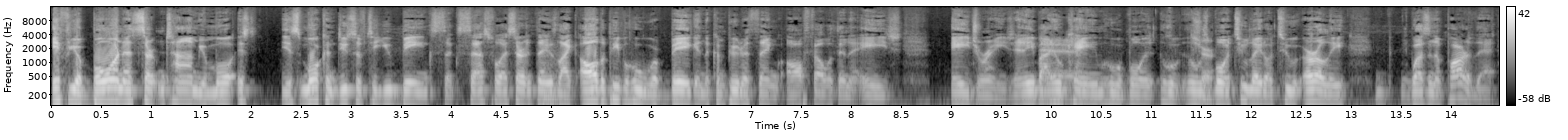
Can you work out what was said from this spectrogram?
if you're born at a certain time, you're more. It's, it's more conducive to you being successful at certain things. Like all the people who were big in the computer thing all fell within the age age range. Anybody who Yeah. came who were born who, who was born too late or too early wasn't a part of that.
